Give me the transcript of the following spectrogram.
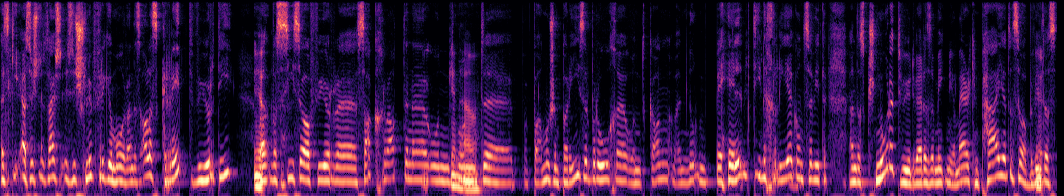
Es, gibt- also du sagst, es ist schlüpfriger Humor. Wenn das alles geredet würde, Ja. wa- was sie so für äh, Sackratten und, Genau. und äh, musst einen Pariser brauchen und gang, nur behelmt in den Krieg und so weiter. Wenn das geschnurrt würde, wäre das irgendwie American Pie oder so. Aber weil das,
